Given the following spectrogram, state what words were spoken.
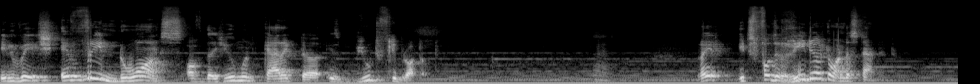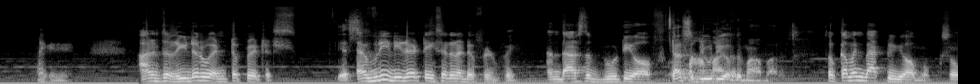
in which every nuance of the human character is beautifully brought out. Hmm. Right? It's for the reader to understand it. I agree. And the reader who interprets it. Yes. Every reader takes it in a different way. And that's the beauty of That's the beauty of the Mahabharata. So coming back to your book, so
